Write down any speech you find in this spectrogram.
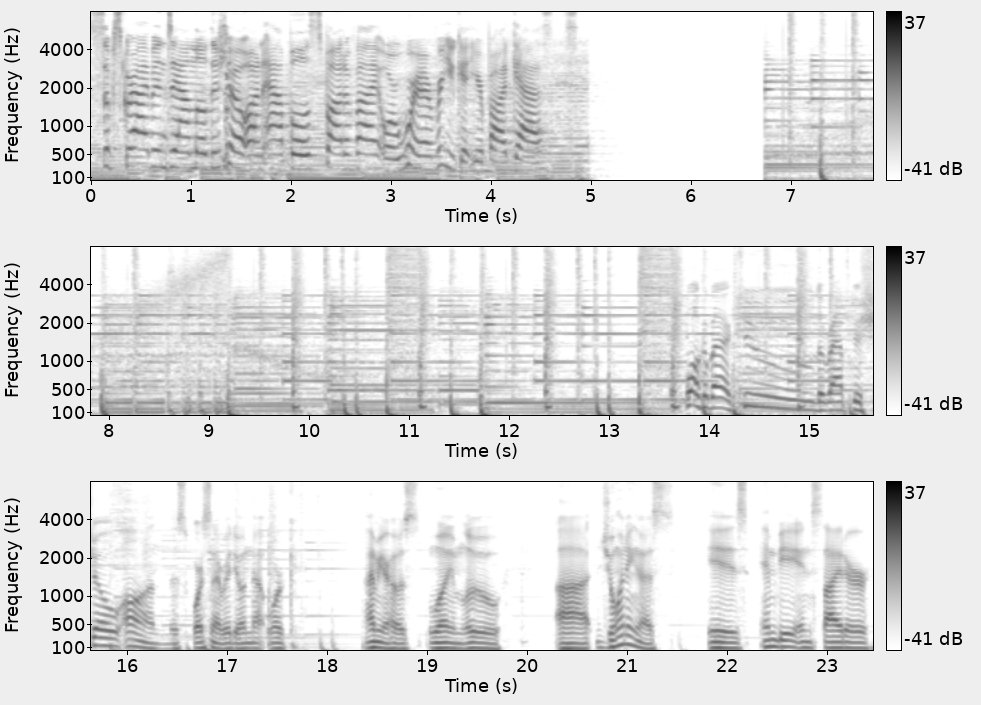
Subscribe and download the show on Apple, Spotify, or wherever you get your podcasts. Welcome back to the Raptor Show on the Sportsnet Radio Network. I'm your host, William Lou. Uh, joining us is NBA insider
